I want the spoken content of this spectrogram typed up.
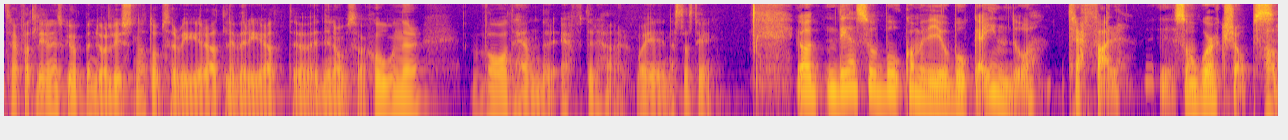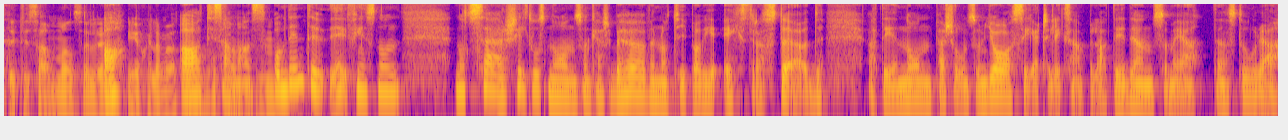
träffat ledningsgruppen, du har lyssnat, observerat, levererat eh, dina observationer. Vad händer efter det här? Vad är nästa steg? Ja, dels så kommer vi att boka in då träffar som workshops. Alltid tillsammans eller ja. enskilda möten? Ja, tillsammans. Mm. Om det inte eh, finns någon, något särskilt hos någon som kanske behöver något typ av extra stöd. Att det är någon person som jag ser till exempel, att det är den som är den stora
